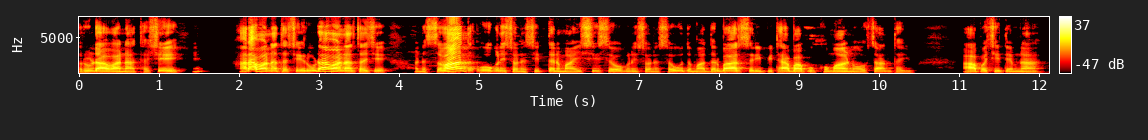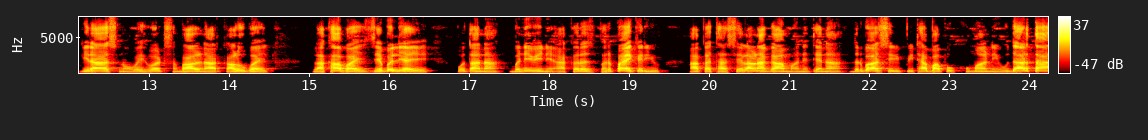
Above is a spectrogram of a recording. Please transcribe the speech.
રૂડાવાના થશે. હારાવાના થશે, રૂડાવાના થશે. અને સવાંત ઓગણીસો ને સિત્તેરમાં ઈસવીસે ઓગણીસો ને ચૌદમાં દરબાર શ્રી પીઠાબાપુ ખુમારનું અવસાન થયું. આ પછી તેમના ગિરાસનો વહીવટ સંભાળનાર કાળુભાઈ લાખાભાઈ જેબલિયાએ પોતાના બનાવીને આ કરજ ભરપાઈ કર્યું. આ કથા સેલાણા ગામ અને તેના દરબાર શ્રી પીઠાબાપુ ખુમારની ઉદારતા,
